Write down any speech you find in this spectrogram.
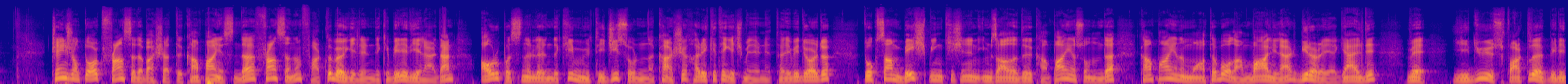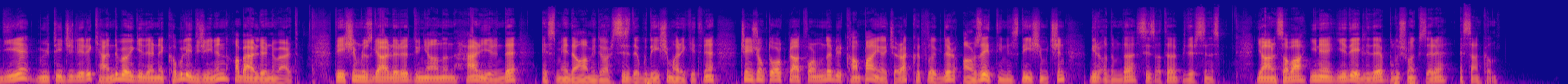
Change.org Fransa'da başlattığı kampanyasında Fransa'nın farklı bölgelerindeki belediyelerden Avrupa sınırlarındaki mülteci sorununa karşı harekete geçmelerini talep ediyordu. 95 bin kişinin imzaladığı kampanya sonunda kampanyanın muhatabı olan valiler bir araya geldi ve 700 farklı belediye mültecileri kendi bölgelerine kabul edeceğinin haberlerini verdi. Değişim rüzgarları dünyanın her yerinde esmeye devam ediyor. Siz de bu değişim hareketine Change.org platformunda bir kampanya açarak katılabilir, arzu ettiğiniz değişim için bir adım da siz atabilirsiniz. Yarın sabah yine 7.50'de buluşmak üzere, esen kalın.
